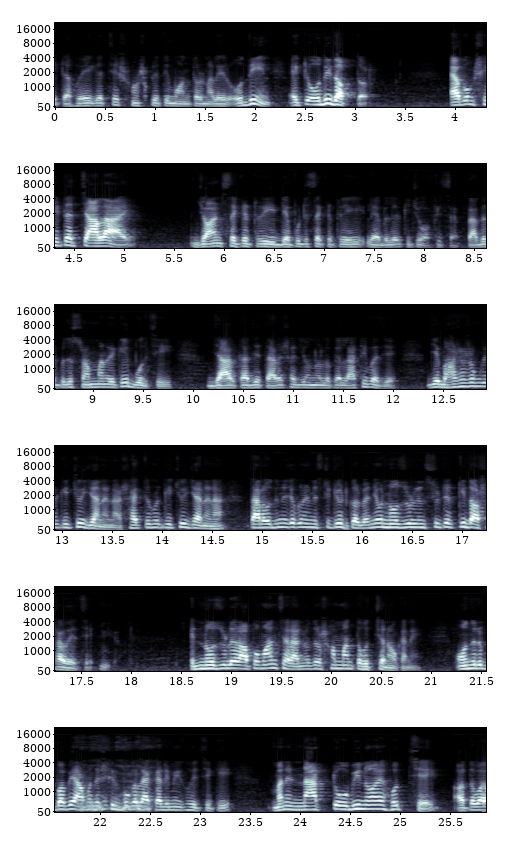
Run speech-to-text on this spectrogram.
এটা হয়ে গেছে সংস্কৃতি মন্ত্রণালয়ের অধীন একটি অধিদপ্তর। এবং সেটা চালায় জয়েন্ট সেক্রেটারি ডেপুটি সেক্রেটারি লেভেলের কিছু অফিসার তাদের প্রতি সম্মান রেখেই বলছি যার কাজে তারা সাজিয়ে অন্য লোকের লাঠি বাজে। যে ভাষা সম্পর্কে কিছুই জানে না সাহিত্য সম্পর্কে কিছুই জানে না তার অধীনে যখন ইনস্টিটিউট করবেন যেমন নজরুল ইনস্টিটিউটের কি দশা হয়েছে? নজরুলের অপমান ছাড়া নজরুল সম্মান তো হচ্ছে না ওখানে। অনুরূপভাবে আমাদের শিল্পকলা একাডেমি হয়েছে কি মানে নাট্য অভিনয় হচ্ছে অথবা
